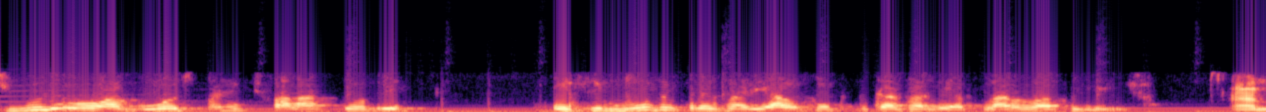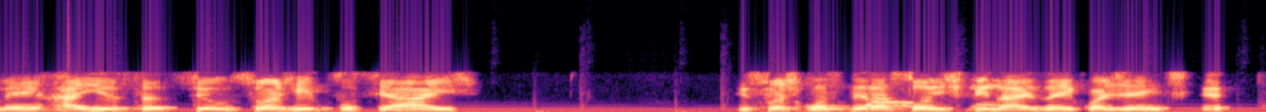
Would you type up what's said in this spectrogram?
julho ou agosto para a gente falar sobre esse mundo empresarial dentro do casamento, lá no nosso igreja. Amém. Raíssa, seu, suas redes sociais e suas considerações finais aí com a gente.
